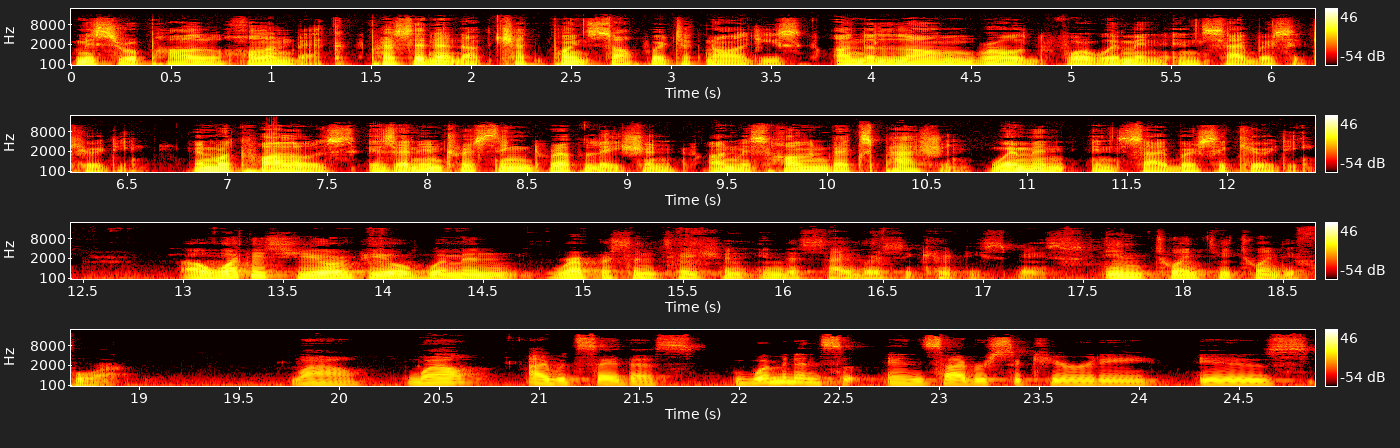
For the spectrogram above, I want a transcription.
Ms. Rupal Hollenbeck, president of Check Point Software Technologies, on the long road for women in cybersecurity. And what follows is an interesting revelation on Ms. Hollenbeck's passion, women in cybersecurity. Uh, what is your view of women representation in the cybersecurity space in 2024? Wow. Well, I would say this women in, in cybersecurity is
